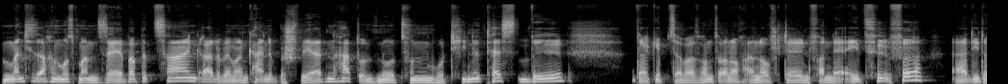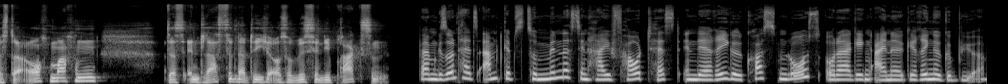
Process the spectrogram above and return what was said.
Manche Sachen muss man selber bezahlen, gerade wenn man keine Beschwerden hat und nur zum Routinetest will. Da gibt's aber sonst auch noch Anlaufstellen von der AIDS-Hilfe, ja, die das da auch machen. Das entlastet natürlich auch so ein bisschen die Praxen. Beim Gesundheitsamt gibt es zumindest den HIV-Test in der Regel kostenlos oder gegen eine geringe Gebühr.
